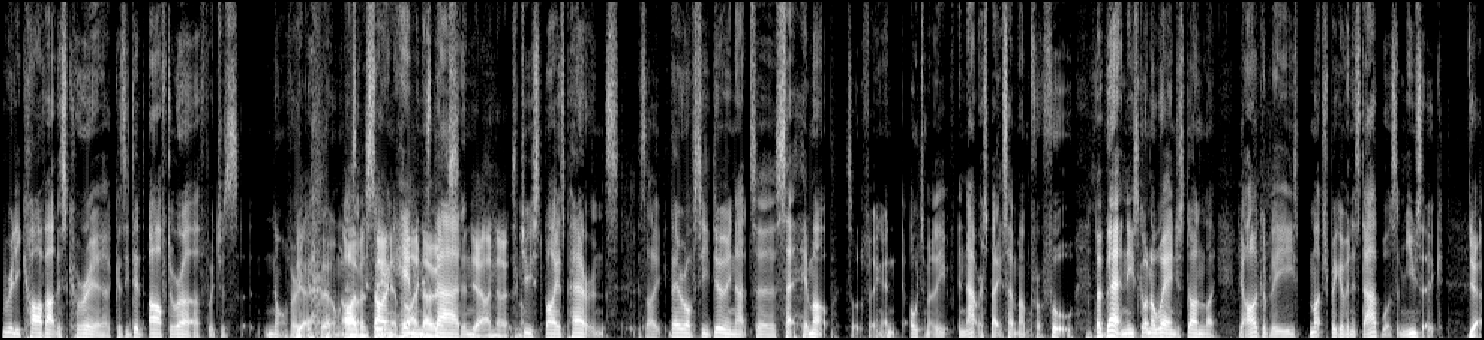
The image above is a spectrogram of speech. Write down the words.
really carve out this career because he did After Earth, which is not a very yeah, good film. I haven't seen starring it, him and his dad and yeah, I know it's not. produced by his parents. It's like they were obviously doing that to set him up, sort of thing, and ultimately, in that respect, set him up for a fool. Mm-hmm. But then he's gone away and just done like, yeah, arguably he's much bigger than his dad was in music, Yeah.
